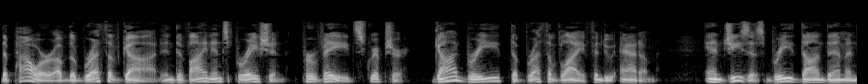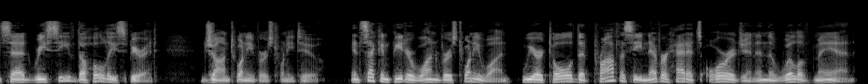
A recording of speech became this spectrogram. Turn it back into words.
The power of the breath of God in divine inspiration pervades scripture. God breathed the breath of life into Adam, and Jesus breathed on them and said, Receive the Holy Spirit. John 20 verse 22. In 2 Peter 1 verse 21, we are told that prophecy never had its origin in the will of man,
